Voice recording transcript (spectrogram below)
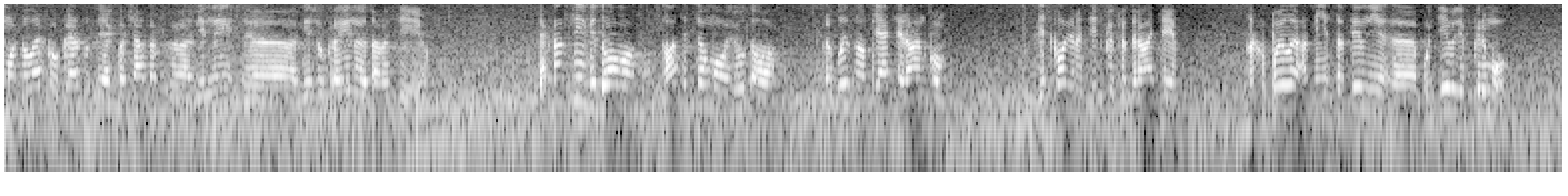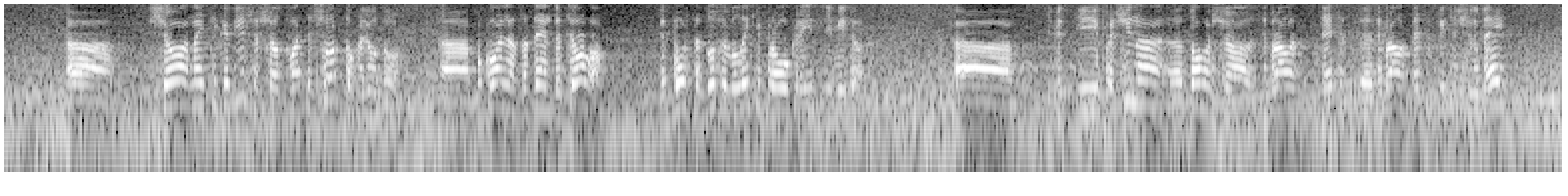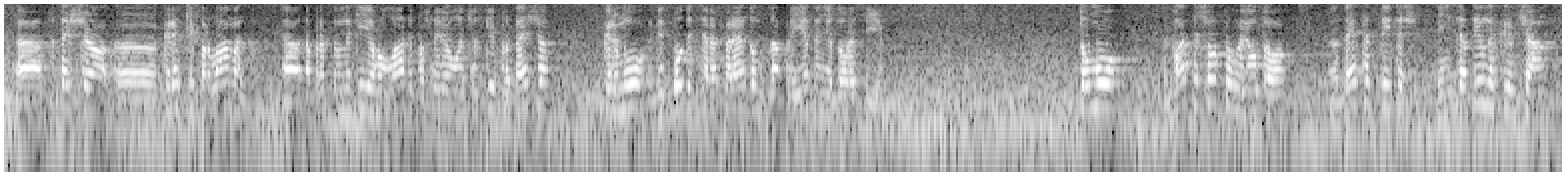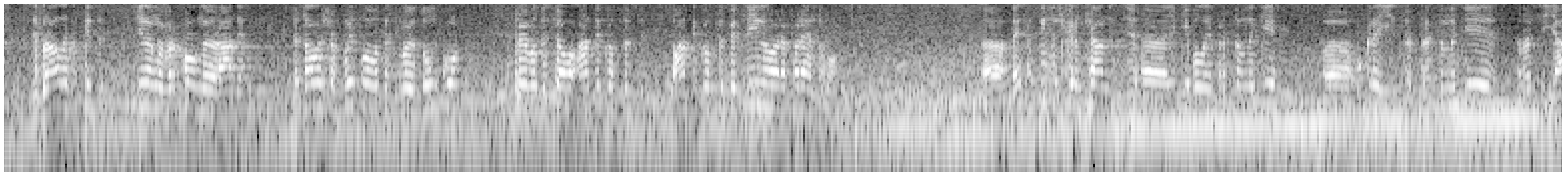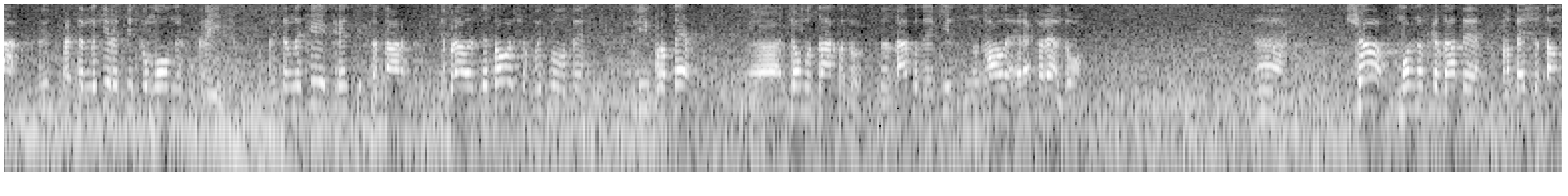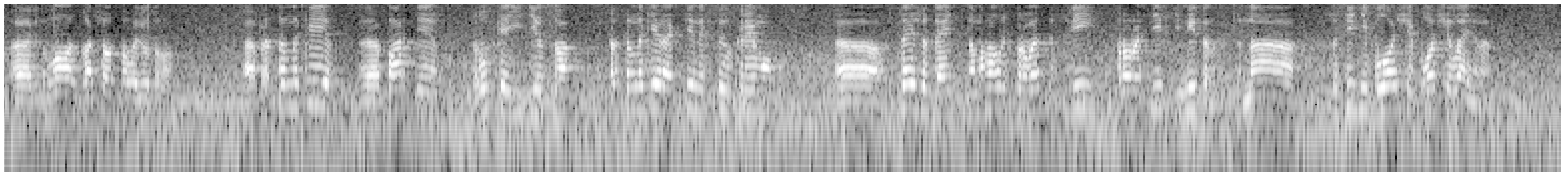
можна легко окреслити як початок е, війни е, між Україною та Росією. Як нам всім відомо, 27 лютого, приблизно о 5 ранку, військові Російської Федерації захопили адміністративні е, будівлі в Криму. Що найцікавіше, що 26 лютого, буквально за день до цього, відбувся дуже великий проукраїнський мітинг. І причина е, того, що зібралось 10, е, зібралось 10 тисяч людей, е, це те, що кримський парламент та представники його влади поширювали чутки про те, що в Криму відбудеться референдум за приєднання до Росії. Тому 26 лютого е, 10 тисяч ініціативних кримчан зібрались під стінами Верховної Ради для того, щоб висловити свою думку з приводу цього антиконститу- антиконституційного референдуму. Е, 10 тисяч кримчан, е, які були представники е, українців, представники росіян, представники російськомовних українців, представники кримських татар зібрались для того, щоб висловити свій протест е, цьому заходу, заходу, який назвали референдумом. Е, Що можна сказати про те, що там е, відбувалося 26 лютого? Е, Представники е, партії Руське Єдинство, представники реакційних сил Криму е, в цей же день намагались провести свій проросійський мітинг на сусідній площі площі Леніна.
